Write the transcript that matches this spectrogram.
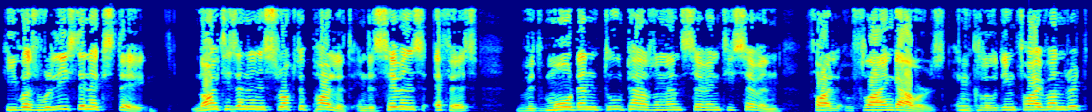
He was released the next day. Knight is an instructor pilot in the 7th FS with more than 2,077 flying hours, including 500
